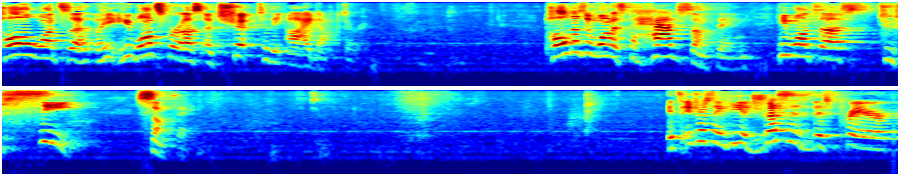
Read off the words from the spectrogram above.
Paul wants a, he wants for us a trip to the eye doctor. Paul doesn't want us to have something. He wants us to see something. It's interesting, he addresses this prayer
